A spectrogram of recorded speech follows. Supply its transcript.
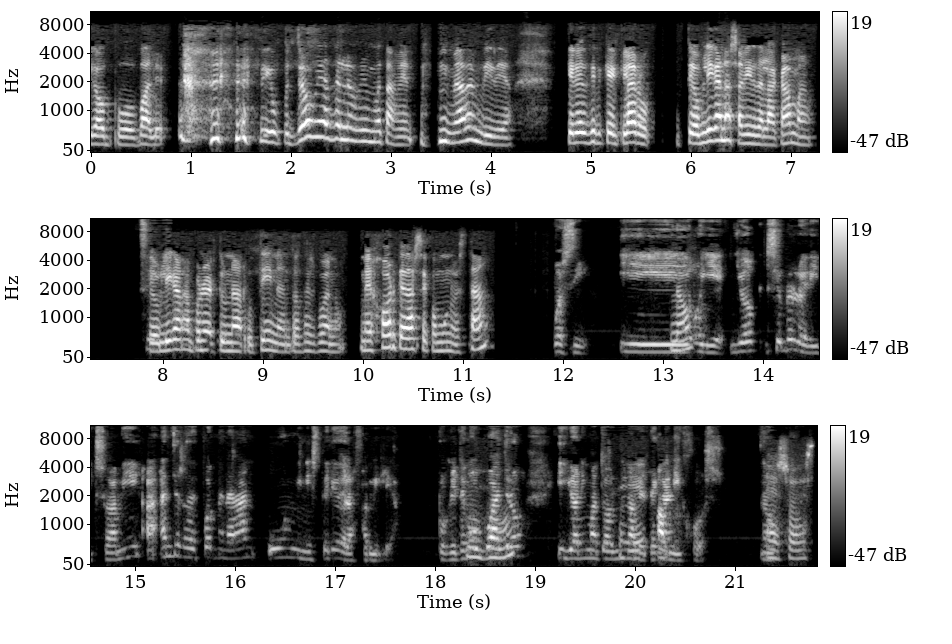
Digo, pues vale. digo, pues yo voy a hacer lo mismo también. Me da envidia. Quiero decir que, claro, te obligan a salir de la cama. Te obligan a ponerte una rutina. Entonces, bueno, mejor quedarse como uno está. Pues sí. Y oye, yo siempre lo he dicho, a mí antes o después me darán un ministerio de la familia, porque tengo cuatro y yo animo a todo el mundo a que tengan hijos. Eso es.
